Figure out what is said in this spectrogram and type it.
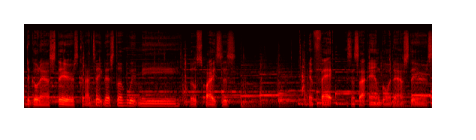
I'm to go downstairs. Could I take that stuff with me? Those spices. In fact, since I am going downstairs,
